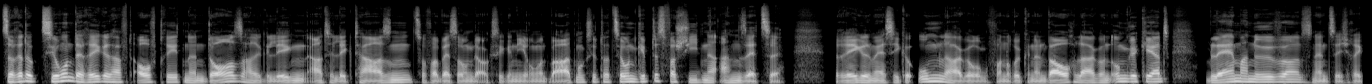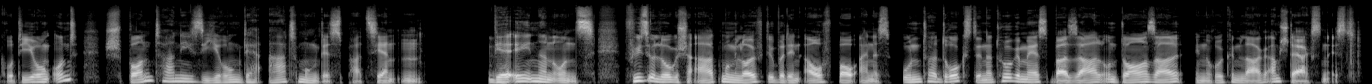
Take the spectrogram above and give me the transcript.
Zur Reduktion der regelhaft auftretenden dorsal gelegenen Atelektasen zur Verbesserung der Oxygenierung und Beatmungssituation gibt es verschiedene Ansätze. Regelmäßige Umlagerung von Rücken in Bauchlage und umgekehrt, Blähmanöver, das nennt sich Rekrutierung und Spontanisierung der Atmung des Patienten. Wir erinnern uns, physiologische Atmung läuft über den Aufbau eines Unterdrucks, der naturgemäß basal und dorsal in Rückenlage am stärksten ist.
